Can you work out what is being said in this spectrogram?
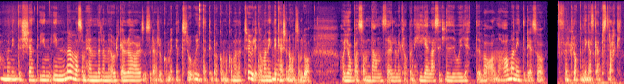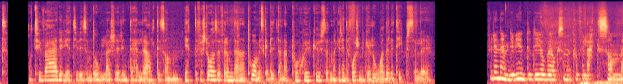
har man mm. inte känt in innan vad som händer med olika rörelser och sådär så kommer jag tror inte att det bara kommer komma naturligt om man inte mm. kanske är någon som då har jobbat som dansare eller med kroppen hela sitt liv och är jättevan. Har man inte det så följ kroppen är ganska abstrakt. Och tyvärr, det vet ju vi som dolar, så är det inte heller alltid sån jätteförståelse för de där anatomiska bitarna på sjukhuset. Man kanske inte får så mycket råd eller tips eller för det nämnde vi ju inte, du jobbar ju också med profylax som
